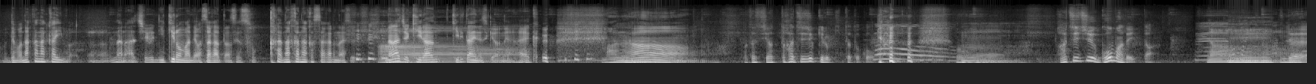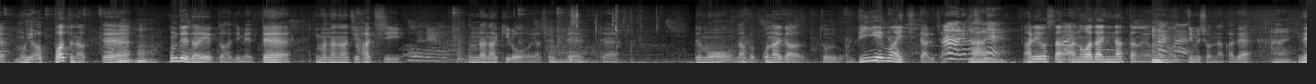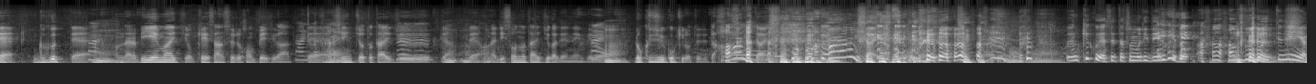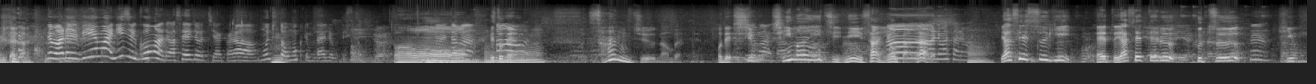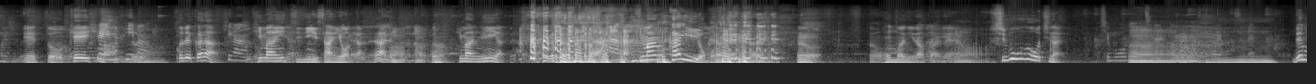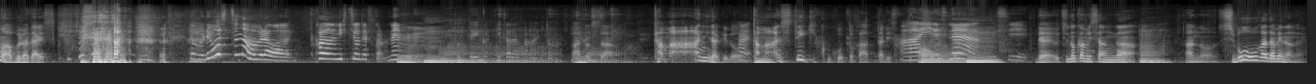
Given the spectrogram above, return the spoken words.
でもなかなか今うん72キロまでは下がったんですけどそっからなかなか下がらないです。70切ら切りたいんですけどね早く。まあなあ。私やっと80キロ切ったとこ。うん。85までいった。でもうやっぱってなって、うんうん。ほんでダイエット始めて今787おー。キロ痩せてって、でもなんかこの間と BMI 値ってあるじゃん。あありますねあれをさ、はい。あの話題になったのよ、うんこのはい。はい事務所の中で。はい。でググって、はい。うんほんなら BMI 値を計算するホームページがあって、あります。身長と体重ってあって、うんほんなら理想の体重が出んねんけど、はい。うん65キロって出て「はあ?」みたいな「はあ?」みたいな。うん結構痩せたつもりでいるけど あは半分もいってねえやみたいな。あでもあれ BMI25 までは正常値やからもうちょっと重くても大丈夫ですよ、あ多分えっとね30何ぼやってほんで肥満1234かあな。あれ痩せすぎ、えっと痩せてる普通うん。ひえっと軽肥満。肥満それから肥満。肥満1234ってあるんだよねあれ、うん肥満2やって。あ 肥満回をもう。ん。うん。ほんまになんかね脂肪が落ちない。脂肪が落ちない。でも油大好 でも良質な油は体に必要ですからき、うね、ん、取っていただかないと。あのさたまーにだけど、はい。たまーにステーキ食うことがあったりしてああいいですね、うん。美味しい。でうちのかみさんが、うん。あの脂肪がダメなのよ。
